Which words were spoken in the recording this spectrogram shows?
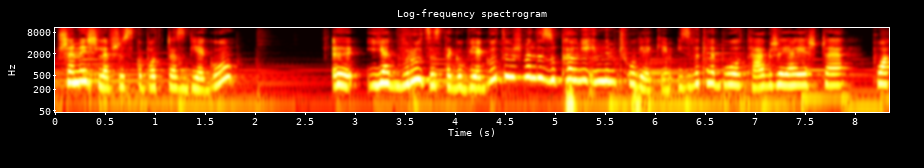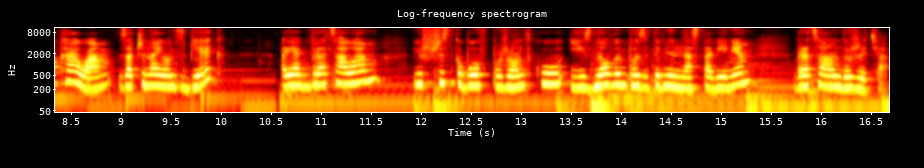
przemyślę wszystko podczas biegu yy, i jak wrócę z tego biegu, to już będę zupełnie innym człowiekiem. I zwykle było tak, że ja jeszcze płakałam, zaczynając bieg, a jak wracałam, już wszystko było w porządku i z nowym pozytywnym nastawieniem wracałam do życia.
